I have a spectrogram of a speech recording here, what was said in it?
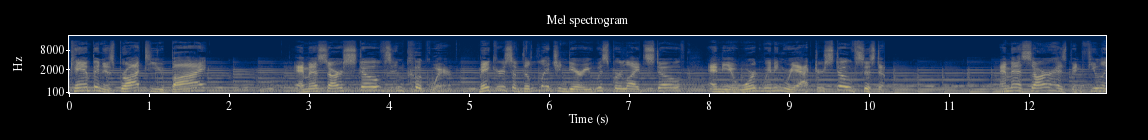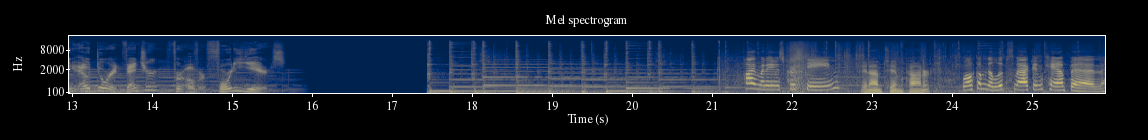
Campin' is brought to you by MSR Stoves and Cookware, makers of the legendary Whisperlite stove and the award winning Reactor stove system. MSR has been fueling outdoor adventure for over 40 years. Hi, my name is Christine. And I'm Tim Connors. Welcome to Lipsmackin' Campin'.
